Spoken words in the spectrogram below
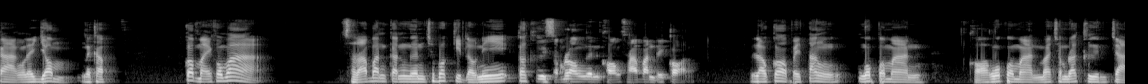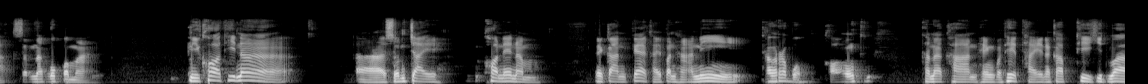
กลางและย่อมนะครับ ก็หมายความว่า สถาบันการเงินเฉพาะกิจเหล่านี้ก็คือสำรองเงินของสถาบันไปก่อน แล้วก็ไปตั้งงบประมาณของงบประมาณมาชำระคืนจากสำนักงบประมาณ มีข้อที่น่าสนใจข้อแนะนำในการแก้ไขปัญหานี้ทั้งระบบของธนาคารแห่งประเทศไทยนะครับ ที่คิดว่า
